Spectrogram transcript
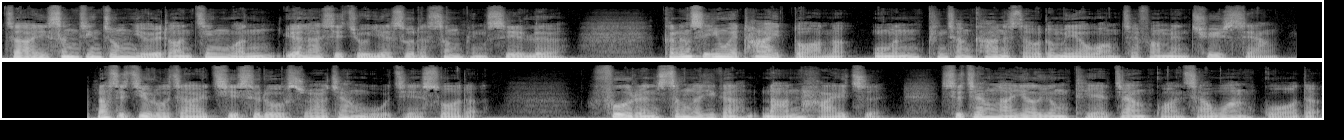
在圣经中有一段经文，原来是主耶稣的生平系列，可能是因为太短了，我们平常看的时候都没有往这方面去想。那是记录在启示录十二章五节说的：“妇人生了一个男孩子，是将来要用铁匠管辖万国的。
